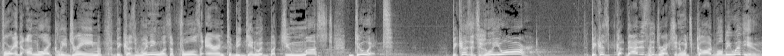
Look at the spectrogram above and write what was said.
for an unlikely dream? Because winning was a fool's errand to begin with, but you must do it. Because it's who you are. Because that is the direction in which God will be with you.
